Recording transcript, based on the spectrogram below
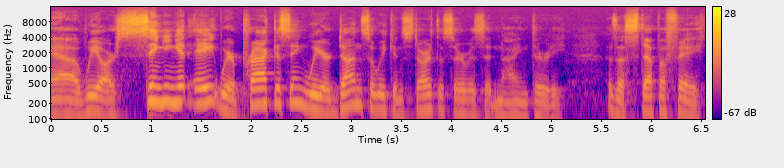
Uh, we are singing at 8. We're practicing. We are done so we can start the service at 9:30. That's a step of faith.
